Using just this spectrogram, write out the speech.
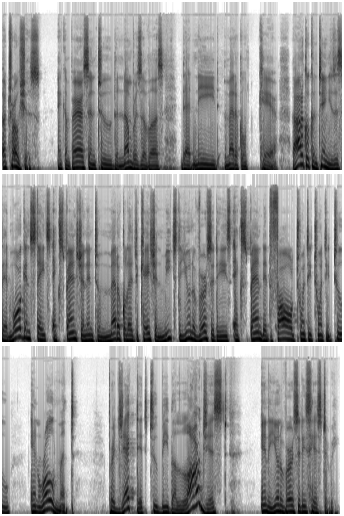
atrocious in comparison to the numbers of us that need medical care. The article continues. It said Morgan State's expansion into medical education meets the university's expanded fall 2022 enrollment projected to be the largest in the university's history.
